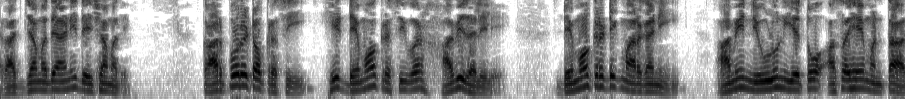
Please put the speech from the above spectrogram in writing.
राज्यामध्ये आणि देशामध्ये कॉर्पोरेटोक्रसी ही डेमोक्रेसीवर हावी झालेली आहे. डेमोक्रेटिक मार्गाने आम्ही निवडून येतो असं हे म्हणतात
